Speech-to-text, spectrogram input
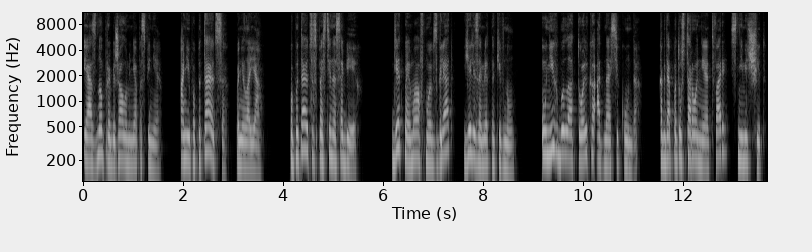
и озно пробежал у меня по спине. Они попытаются, поняла я. Попытаются спасти нас обеих. Дед, поймав мой взгляд, еле заметно кивнул. У них была только одна секунда, когда потусторонняя тварь снимет щит,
